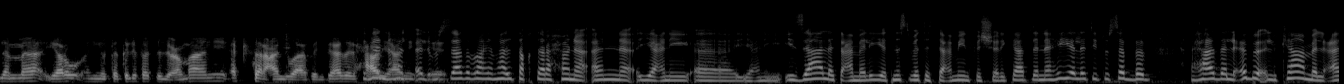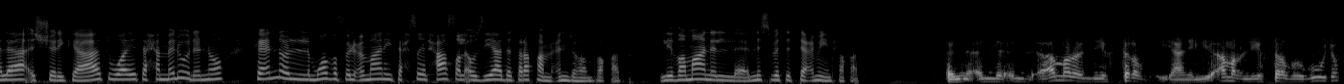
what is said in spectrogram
لما يروا إنه تكلفة العماني أكثر عن الوافد في هذا الحال يعني هل الأستاذ إبراهيم هل تقترح هنا أن يعني آه يعني إزالة عملية نسبة التأمين في الشركات لأن هي التي تسبب هذا العبء الكامل على الشركات ويتحملون إنه كأنه الموظف العماني تحصيل حاصل أو زيادة رقم عندهم فقط لضمان نسبة التأمين فقط. الأمر اللي يفترض يعني الامر اللي يفترض وجوده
